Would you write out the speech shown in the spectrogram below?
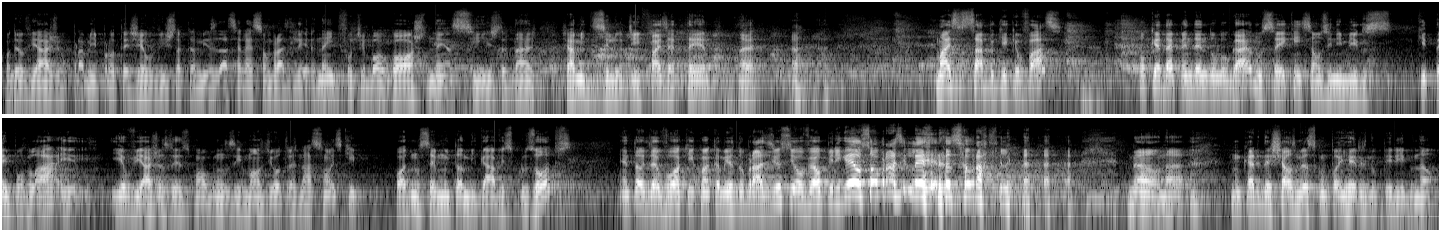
Quando eu viajo para me proteger, eu visto a camisa da seleção brasileira. Nem de futebol gosto, nem assisto, né? já me desiludi faz é tempo, né? Mas sabe o que, que eu faço? Porque dependendo do lugar, eu não sei quem são os inimigos que tem por lá, e, e eu viajo às vezes com alguns irmãos de outras nações que podem não ser muito amigáveis para os outros. Então eu vou aqui com a camisa do Brasil, se houver o perigo, eu sou brasileiro, eu sou brasileiro. Não, não, não quero deixar os meus companheiros no perigo, não.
